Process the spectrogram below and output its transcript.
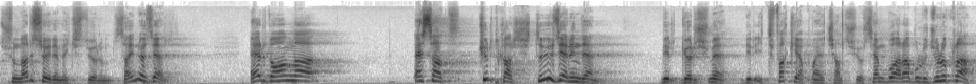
şunları söylemek istiyorum. Sayın Özel, Erdoğan'la Esad Kürt karşıtı üzerinden bir görüşme, bir ittifak yapmaya çalışıyor. Sen bu ara buluculukla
